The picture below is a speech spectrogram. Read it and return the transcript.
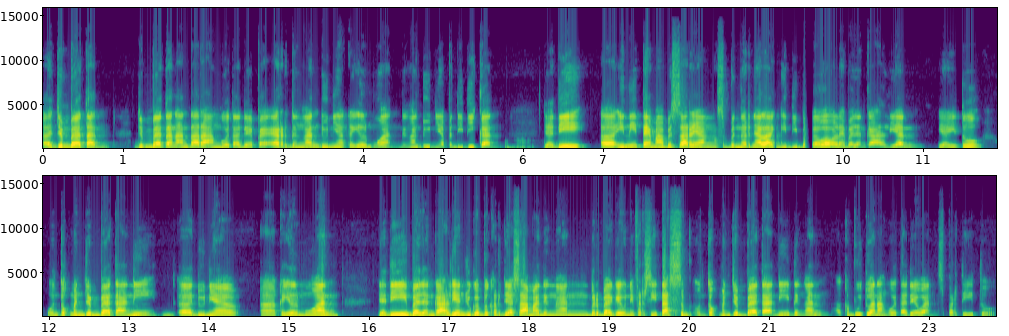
uh, jembatan jembatan antara anggota DPR dengan dunia keilmuan, dengan dunia pendidikan. Jadi uh, ini tema besar yang sebenarnya lagi dibawa oleh Badan Keahlian, yaitu untuk menjembatani uh, dunia uh, keilmuan. Jadi Badan Keahlian juga bekerja sama dengan berbagai universitas untuk menjembatani dengan kebutuhan anggota dewan seperti itu.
